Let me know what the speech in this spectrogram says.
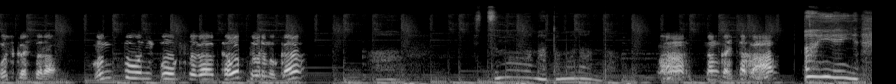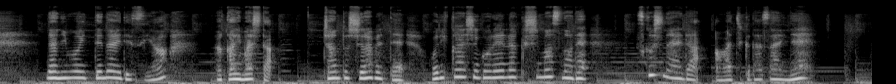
もしかしたら本当に大きさが変わっておるのか、はあ、質問はまともなんだ。ああなんか言ったか？あいえいえ何も言ってないですよ。わかりました。ちゃんと調べて折り返しご連絡しますので少しの間お待ちくださいね。うん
